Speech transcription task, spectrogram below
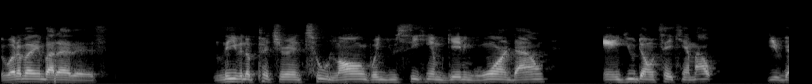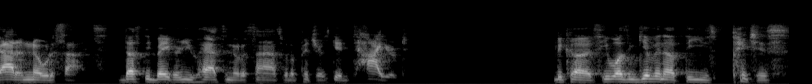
what I mean by that is, leaving a pitcher in too long when you see him getting worn down and you don't take him out, you got to know the signs. Dusty Baker, you have to know the signs when a pitcher is getting tired because he wasn't giving up these pitches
